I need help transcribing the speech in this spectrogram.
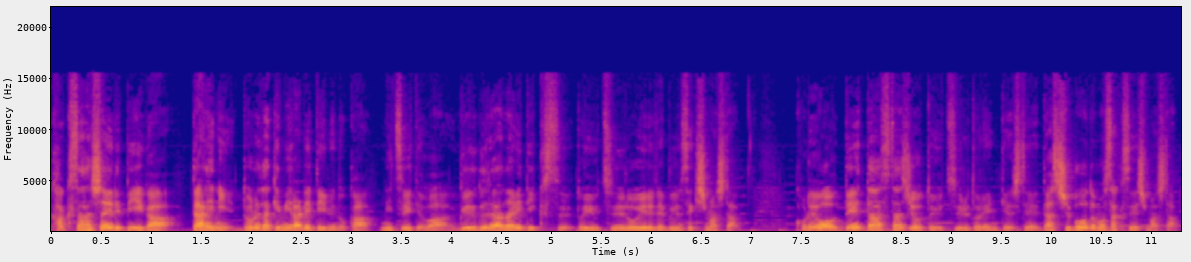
拡散した LP が誰にどれだけ見られているのかについては Google Analytics というツールを入れて分析しました。これをデータスタジオというツールと連携してダッシュボードも作成しました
